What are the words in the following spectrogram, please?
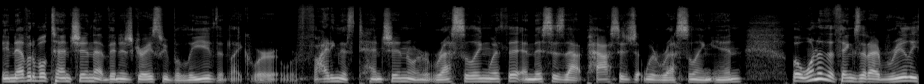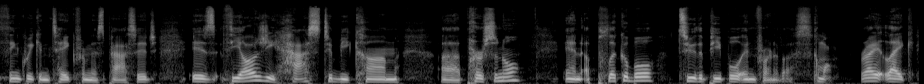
inevitable tension that vintage grace we believe that like we're we're fighting this tension we're wrestling with it and this is that passage that we're wrestling in. But one of the things that i really think we can take from this passage is theology has to become uh, personal and applicable to the people in front of us. Come on right? Like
